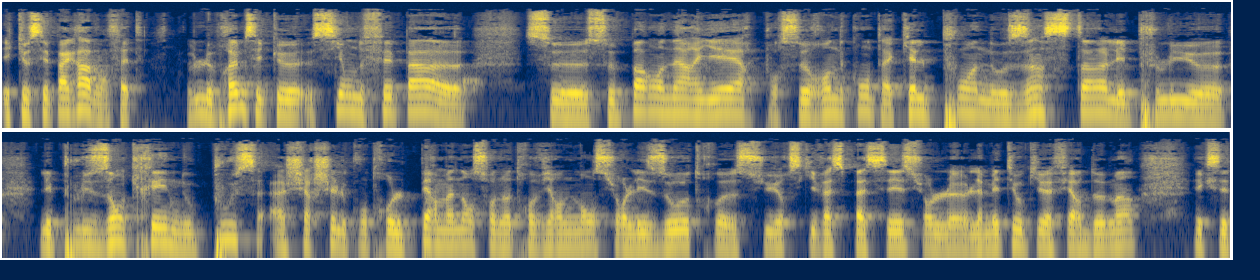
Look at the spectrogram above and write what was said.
et que c'est pas grave en fait. Le problème c'est que si on ne fait pas euh, ce, ce, pas en arrière pour se rendre compte à quel point nos instincts les plus euh, les plus ancrés nous poussent à chercher le contrôle permanent sur notre environnement, sur les autres, euh, sur ce qui va se passer, sur le, la météo qui va faire demain, etc.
